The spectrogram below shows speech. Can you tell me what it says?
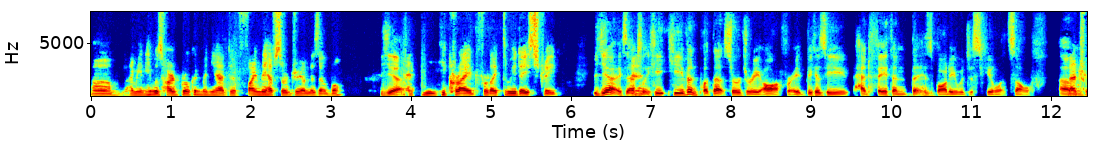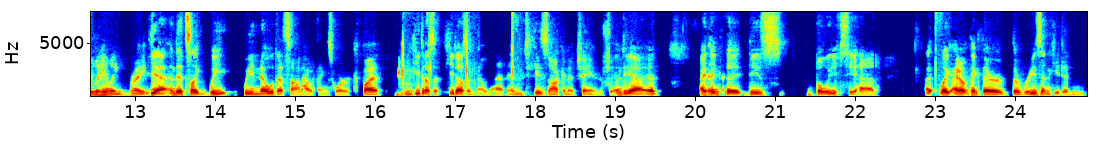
um, I mean, he was heartbroken when he had to finally have surgery on his elbow. Yeah. And he, he cried for like three days straight. Yeah, exactly. he he even put that surgery off, right? Because he had faith in that his body would just heal itself. Um, Natural healing, right? Yeah, and it's like we we know that's not how things work, but mm-hmm. he doesn't he doesn't know that, and he's not going to change. And yeah, it, I think that these beliefs he had, like I don't think they're the reason he didn't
